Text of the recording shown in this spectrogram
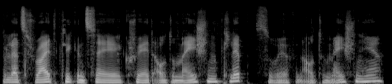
So let's right click and say create automation clip. So we have an automation here.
